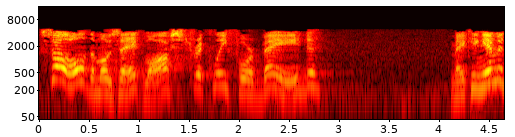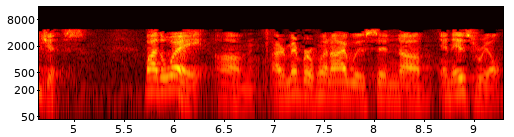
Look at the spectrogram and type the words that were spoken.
So, the Mosaic Law strictly forbade making images. By the way, um, I remember when I was in, uh, in Israel,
